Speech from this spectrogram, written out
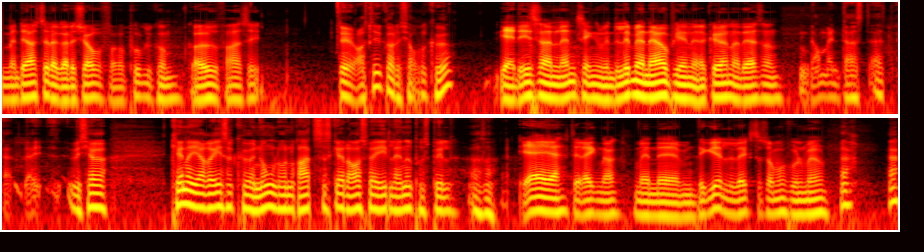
men det er også det, der gør det sjovt for publikum, går ud fra at se. Det er også det, der gør det sjovt at køre. Ja, det er sådan en anden ting, men det er lidt mere nervepirrende at køre, når det er sådan. Nå, men der, er, hvis jeg kender jeg racerkører nogenlunde ret, så skal der også være et eller andet på spil. Altså. Ja, ja, det er rigtigt nok, men øhm, det giver lidt ekstra sommerfuld med. Ja, ja.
